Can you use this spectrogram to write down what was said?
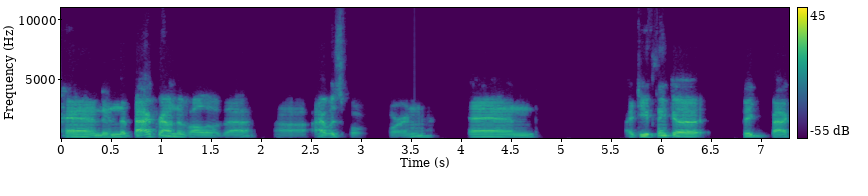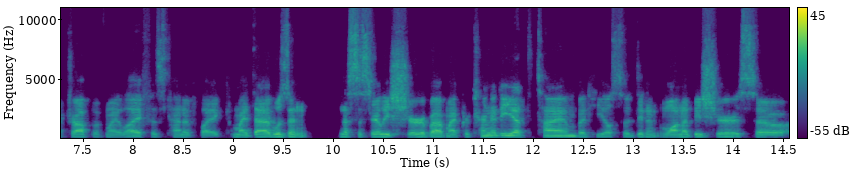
and in the background of all of that, uh, I was born, and I do think a big backdrop of my life is kind of like my dad wasn't necessarily sure about my paternity at the time, but he also didn't want to be sure. So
